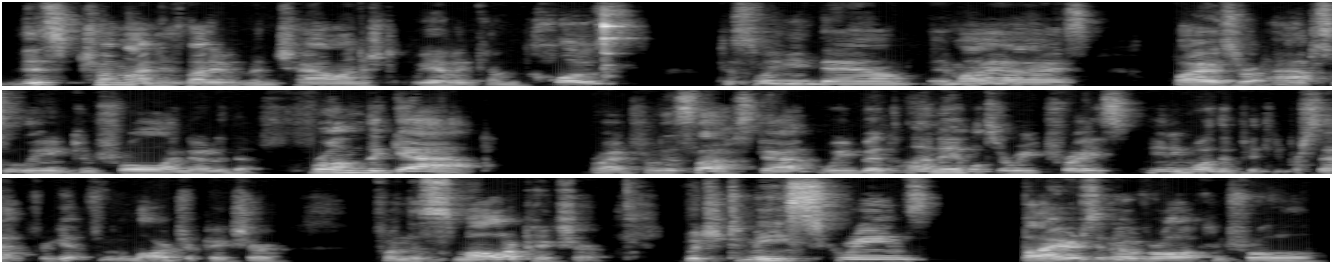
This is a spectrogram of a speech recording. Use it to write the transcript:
this trend line has not even been challenged. We haven't come close to swinging down. In my eyes, buyers are absolutely in control. I noted that from the gap, right, from this last gap, we've been unable to retrace any more than 50%, forget from the larger picture, from the smaller picture, which to me screams buyers in overall control,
